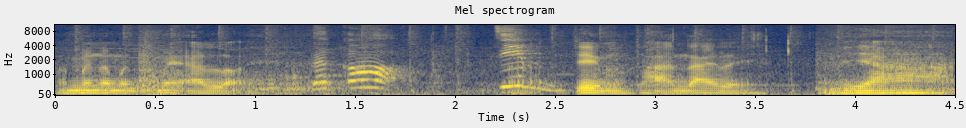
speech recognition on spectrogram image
มันไม่มันไม่อร่อย แล้วก็จิ้ม จิ้มทานได้เลยไม่ยาก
